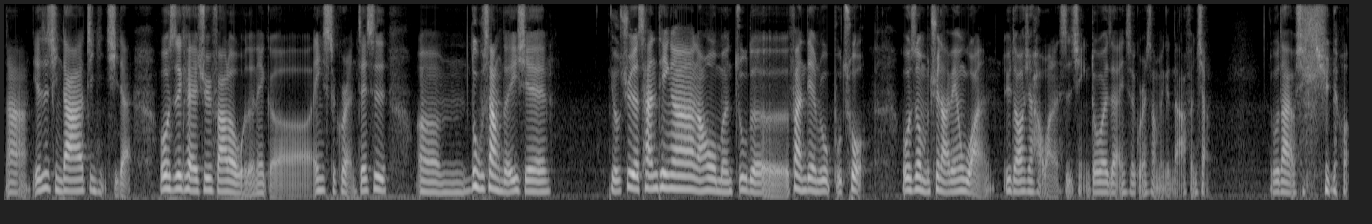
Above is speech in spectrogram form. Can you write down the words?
那也是请大家敬请期待，或者是可以去 follow 我的那个 Instagram，这次。嗯，路上的一些有趣的餐厅啊，然后我们住的饭店如果不错，或者是我们去哪边玩，遇到一些好玩的事情，都会在 Instagram 上面跟大家分享。如果大家有兴趣的话，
